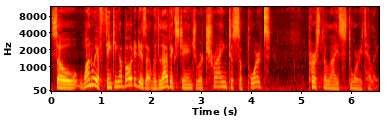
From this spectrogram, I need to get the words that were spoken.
So one way of thinking about it is that with LabXchange, we're trying to support personalized storytelling,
